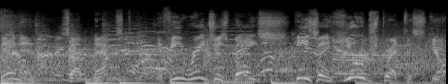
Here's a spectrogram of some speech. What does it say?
Damon is up next. If he reaches base, he's a huge threat to steal.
